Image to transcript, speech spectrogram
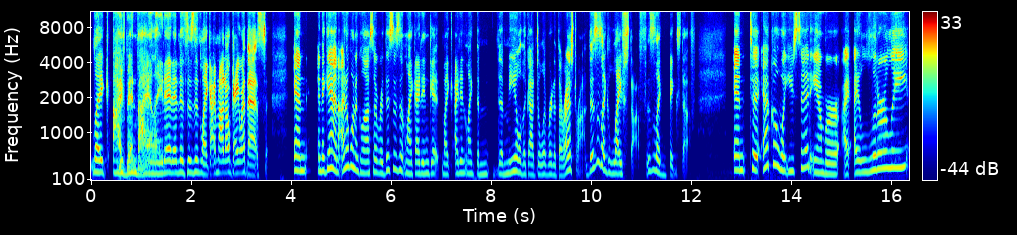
like I've been violated and this isn't like I'm not okay with this and and again i don't want to gloss over this isn't like i didn't get like i didn't like the the meal that got delivered at the restaurant this is like life stuff this is like big stuff and to echo what you said, Amber, I, I literally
